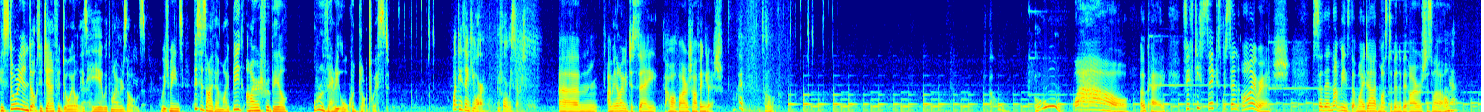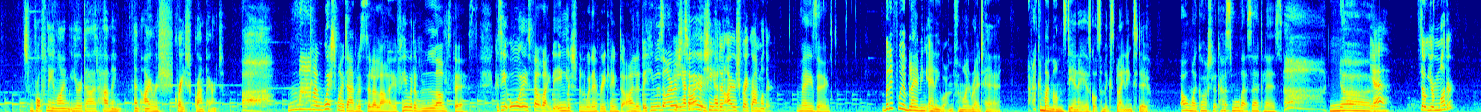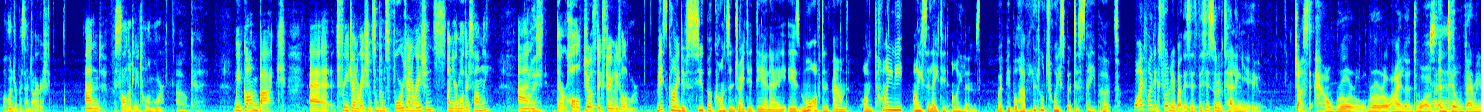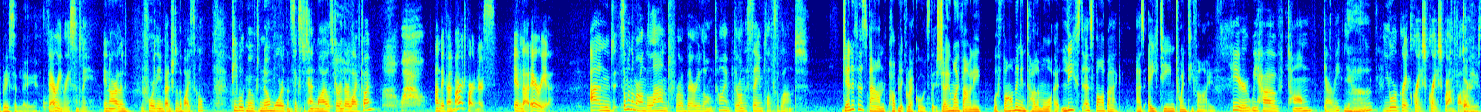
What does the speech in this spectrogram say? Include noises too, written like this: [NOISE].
Historian Dr. Jennifer Doyle is here with my results, which means this is either my big Irish reveal or a very awkward plot twist. What do you think you are before we start? Um, I mean, I would just say half Irish, half English. Okay, let's have a look. Oh, wow. Okay. 56% Irish. So then that means that my dad must have been a bit Irish as well. Yeah. It's roughly in line with your dad having an Irish great grandparent. Oh, ah, man, I wish my dad was still alive. He would have loved this. Because he always felt like the Englishman whenever he came to Ireland, but he was Irish He had too. Irish, he had an Irish great grandmother. Amazing. But if we're blaming anyone for my red hair, I reckon my mum's DNA has got some explaining to do. Oh my gosh, look how small that circle is. [GASPS] no. Yeah. So your mother, 100% Irish, and solidly Tullamore. Okay. We've gone back uh, three generations, sometimes four generations, on your mother's family, and Right. they're all [LAUGHS] just extremely Tullamore. This kind of super concentrated DNA is more often found on tiny, isolated islands where people have little choice but to stay put. What I find extraordinary about this is this is sort of telling you just how rural rural Ireland was until very recently. Very recently, in Ireland, before the invention of the bicycle, people moved no more than six to 10 miles during their lifetime. Wow. and they found marriage partners in that area. And some of them are on the land for a very long time. They're on the same plots of land. Jennifer's found public records that show my family were farming in Tullamore at least as far back as 1825. Here we have Tom Gary, Yeah. your great great great grandfather. Got you.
